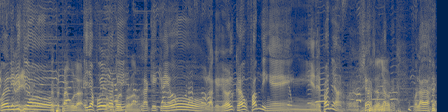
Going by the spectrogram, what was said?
Fue el inicio. Espectacular. Ella fue la que, programa. la que creó la que creó el crowdfunding en, en España. O sea, Sí, fue la-. Fue la,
